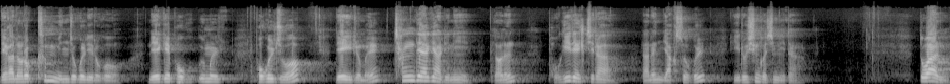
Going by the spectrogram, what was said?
내가 너로 큰 민족을 이루고 내게 복음을 복을 주어 내 이름을 창대하게 하리니 너는 복이 될지라라는 약속을 이루신 것입니다. 또한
